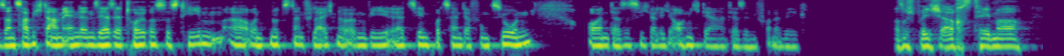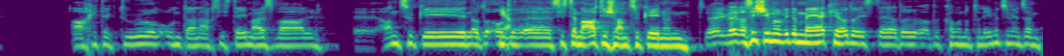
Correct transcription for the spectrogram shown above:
Sonst habe ich da am Ende ein sehr, sehr teures System äh, und nutze dann vielleicht nur irgendwie äh, 10 Prozent der Funktionen. Und das ist sicherlich auch nicht der, der sinnvolle Weg. Also sprich auch das Thema Architektur und dann auch Systemauswahl äh, anzugehen oder, oder ja. äh, systematisch anzugehen. Und äh, was ich immer wieder merke, oder ist, äh, oder, oder kommen Unternehmen zu mir und sagen,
